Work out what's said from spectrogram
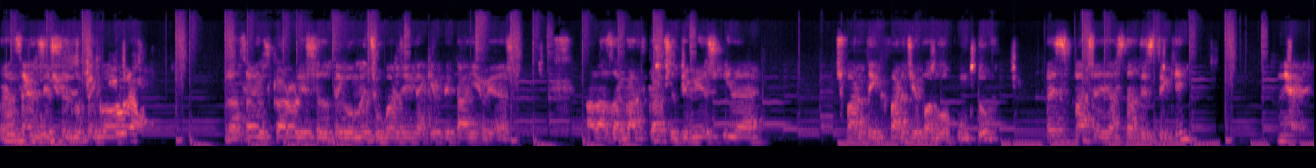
Wracając jeszcze do tego, wracając Karol jeszcze do tego meczu, bardziej takie pytanie, wiesz, ala zagadka, czy ty wiesz ile w czwartej kwarcie padło punktów? Bez patrzenia w statystyki? Nie,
